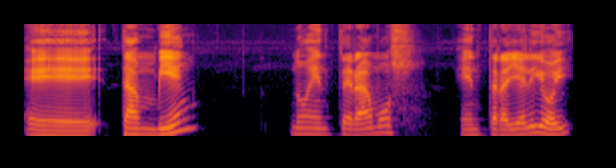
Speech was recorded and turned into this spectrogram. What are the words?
eh, también nos enteramos entre ayer y hoy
